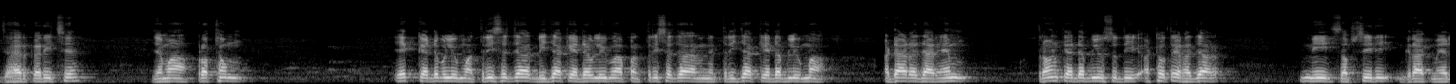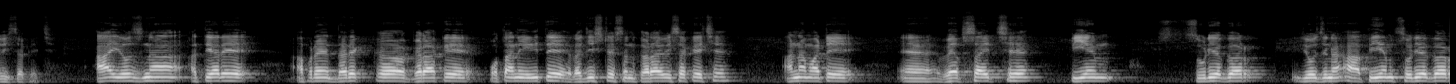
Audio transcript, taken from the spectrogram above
જાહેર કરી છે. જેમાં પ્રથમ એક કેડબલ્યુમાં ત્રીસ હજાર, બીજા કેડબલ્યુમાં પણ ત્રીસ હજાર અને ત્રીજા કેડબલ્યુમાં અઢાર હજાર એમ ત્રણ કેડબલ્યુ સુધી અઠોતેર હજારની સબસિડી ગ્રાહક મેળવી શકે છે. આ યોજના અત્યારે આપણે દરેક ગ્રાહકે પોતાની રીતે રજિસ્ટ્રેશન કરાવી શકે છે. આના માટે વેબસાઇટ છે, પીએમ સૂર્યઘર યોજના, આ પીએમ સૂર્યઘર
